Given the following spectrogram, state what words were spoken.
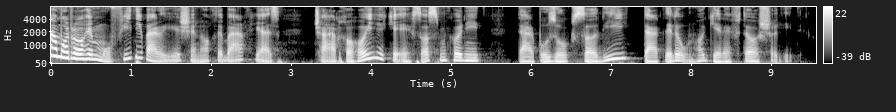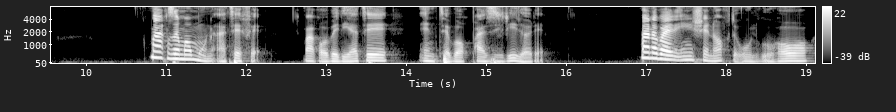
اما راه مفیدی برای شناخت برخی از چرخه هایی که احساس می‌کنید در بزرگسالی در دل اونها گرفتار شدید. مغز ما منعطفه و قابلیت انتباق پذیری داره. بنابراین شناخت الگوها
